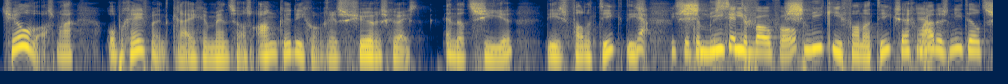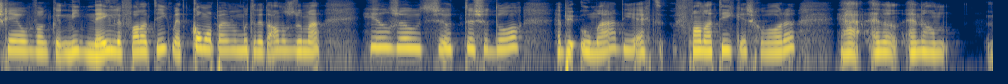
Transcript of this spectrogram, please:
chill was. Maar op een gegeven moment krijgen mensen als Anke, die gewoon rechercheur is geweest. En dat zie je. Die is fanatiek. Die is ja, die zit er, sneaky, zit bovenop. sneaky fanatiek, zeg Ja. maar. Dus niet heel te schreeuwen van niet nelen fanatiek. Met kom op en we moeten dit anders doen. Maar heel zo, zo tussendoor heb je Uma, die echt fanatiek is geworden. Ja, en dan, en dan eh,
